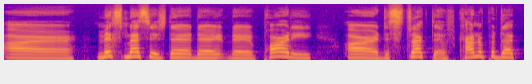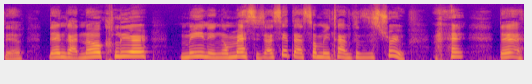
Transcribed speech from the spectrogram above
are mixed message. Their their their party are destructive, counterproductive. They got no clear meaning or message. I said that so many times because it's true, right? The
